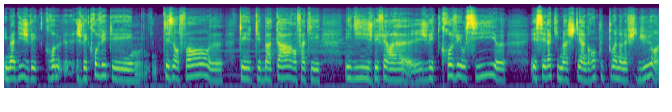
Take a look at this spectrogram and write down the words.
Il m'a dit je vais crever, tes enfants, euh, tes bâtards. Enfin, il dit je vais faire euh, je vais te crever aussi. et c'est là qu'il m'a jeté un grand coup de poing dans la figure.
